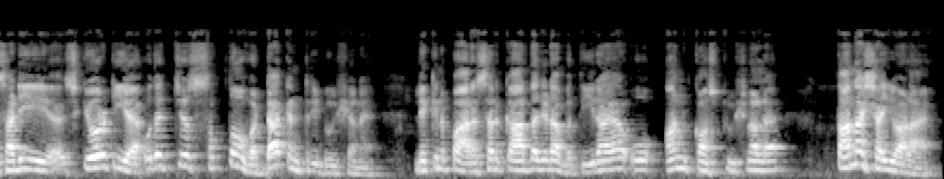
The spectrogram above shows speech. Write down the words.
ਸਾਡੀ ਸਿਕਿਉਰਿਟੀ ਹੈ, ਉਹਦੇ ਚ ਸਭ ਤੋਂ ਵੱਡਾ ਕੰਟਰੀਬਿਊਸ਼ਨ ਹੈ। ਲੇਕਿਨ ਭਾਰਤ ਸਰਕਾਰ ਦਾ ਜਿਹੜਾ ਵਤੀਰਾ ਹੈ, ਉਹ ਅਨਕਨਸਟੀਟਿਊਸ਼ਨਲ ਹੈ, ਤਾਨਾਸ਼ਾਹੀ ਵਾਲਾ ਹੈ।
